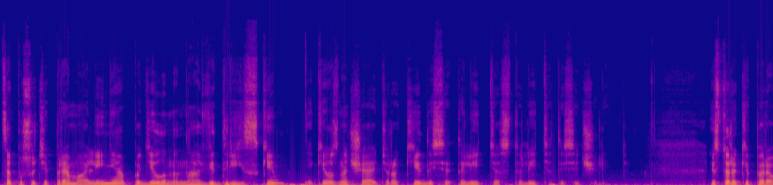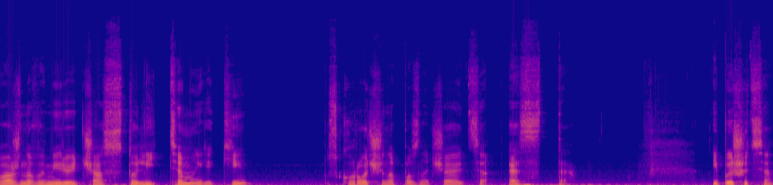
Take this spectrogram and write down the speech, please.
Це, по суті, пряма лінія, поділена на відрізки, які означають роки, десятиліття, століття, тисячоліття. Історики переважно вимірюють час століттями, які скорочено позначаються СТ. І пишуться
